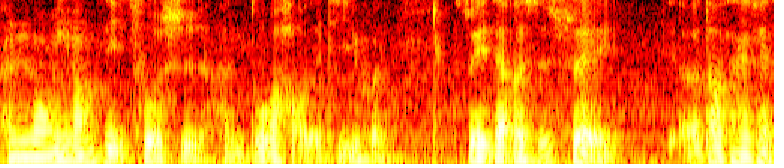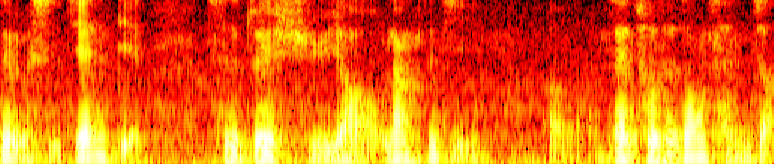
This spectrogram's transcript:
很容易让自己错失很多好的机会。所以在二十岁呃到三十岁这个时间点，是最需要让自己。呃，在挫折中成长，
